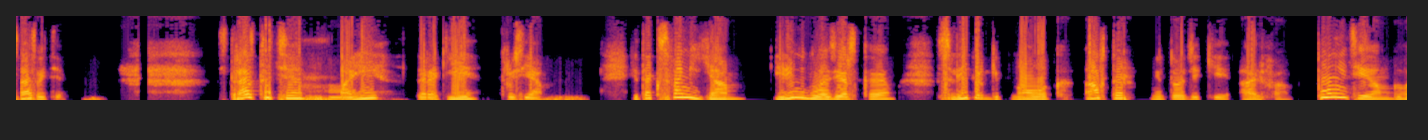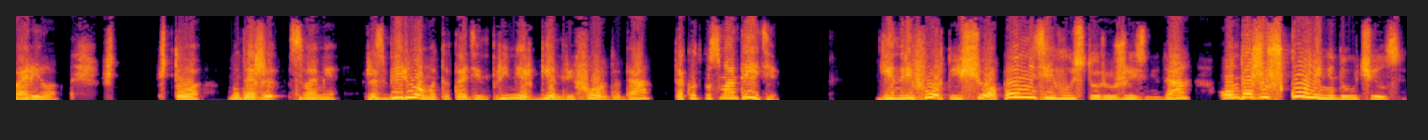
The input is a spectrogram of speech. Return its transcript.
Здравствуйте. Здравствуйте, мои дорогие друзья. Итак, с вами я, Ирина Глазерская, слипер-гипнолог, автор методики Альфа. Помните, я вам говорила, что мы даже с вами разберем этот один пример Генри Форда, да? Так вот, посмотрите, Генри Форд еще, помните его историю жизни, да? Он даже в школе не доучился.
